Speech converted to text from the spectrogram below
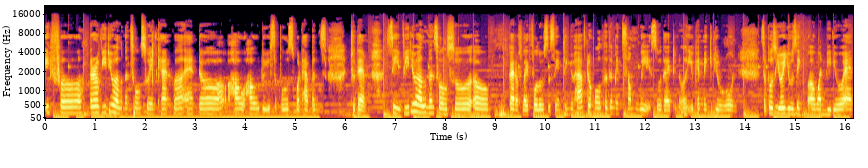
if there are video elements also in canva and how how do you suppose what happens to them? See video elements also uh, kind of like follows the same thing. You have to alter them in some way so that you know you can make it your own. Suppose you are using uh, one video and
